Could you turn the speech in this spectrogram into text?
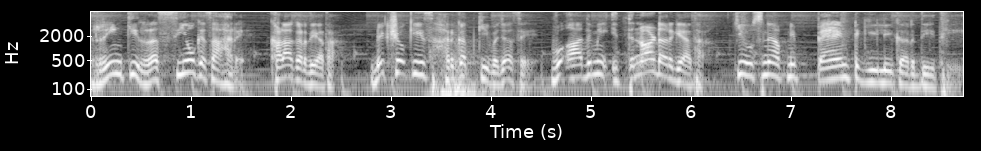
रिंग की रस्सियों के सहारे खड़ा कर दिया था। बिग शो की इस हरकत की वजह से वो आदमी इतना डर गया था कि उसने अपनी पैंट गीली कर दी थी,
